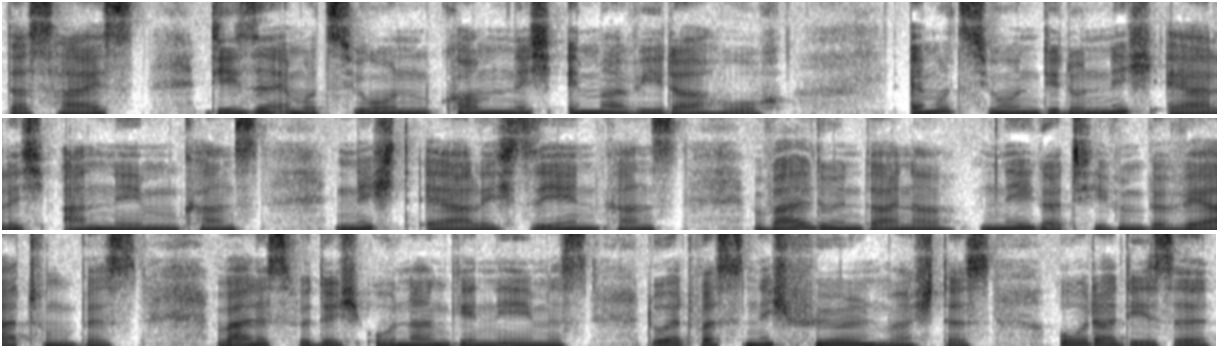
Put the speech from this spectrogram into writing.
Das heißt, diese Emotionen kommen nicht immer wieder hoch. Emotionen, die du nicht ehrlich annehmen kannst, nicht ehrlich sehen kannst, weil du in deiner negativen Bewertung bist, weil es für dich unangenehm ist, du etwas nicht fühlen möchtest oder diese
